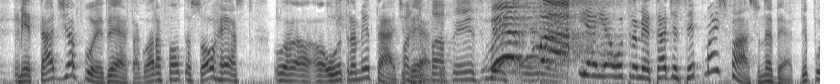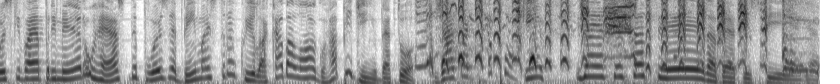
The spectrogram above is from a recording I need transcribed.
metade já foi, Beto. Agora falta só o resto. A, a outra metade, Olha Beto. papo é esse? E aí a outra metade é sempre mais fácil, né, Beto? Depois que vai a primeira, o resto depois é bem mais tranquilo. Acaba logo, rapidinho, Beto. Já daqui a pouquinho já é sexta-feira, Beto Espiga.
